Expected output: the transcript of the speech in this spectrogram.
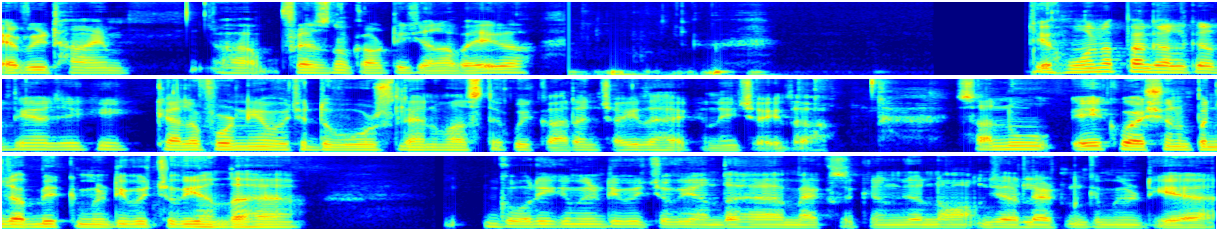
ਐਵਰੀ ਟਾਈਮ ਫ੍ਰੈਸਨੋ ਕਾਉਂਟੀ ਜਾਣਾ ਪਏਗਾ। ਤੇ ਹੁਣ ਆਪਾਂ ਗੱਲ ਕਰਦੇ ਹਾਂ ਜੀ ਕਿ ਕੈਲੀਫੋਰਨੀਆ ਵਿੱਚ ਡਿਵੋਰਸ ਲੈਣ ਵਾਸਤੇ ਕੋਈ ਕਾਰਨ ਚਾਹੀਦਾ ਹੈ ਕਿ ਨਹੀਂ ਚਾਹੀਦਾ। ਸਾਨੂੰ ਇਹ ਕੁਐਸਚਨ ਪੰਜਾਬੀ ਕਮਿਊਨਿਟੀ ਵਿੱਚ ਵੀ ਆਉਂਦਾ ਹੈ। ਗੋਰੀ ਕਮਿਊਨਿਟੀ ਵਿੱਚ ਵੀ ਆਉਂਦਾ ਹੈ ਮੈਕਸੀਕਨ ਜਾਂ ਨੌਨ ਜਾਂ ਲੈਟਨ ਕਮਿਊਨਿਟੀ ਹੈ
